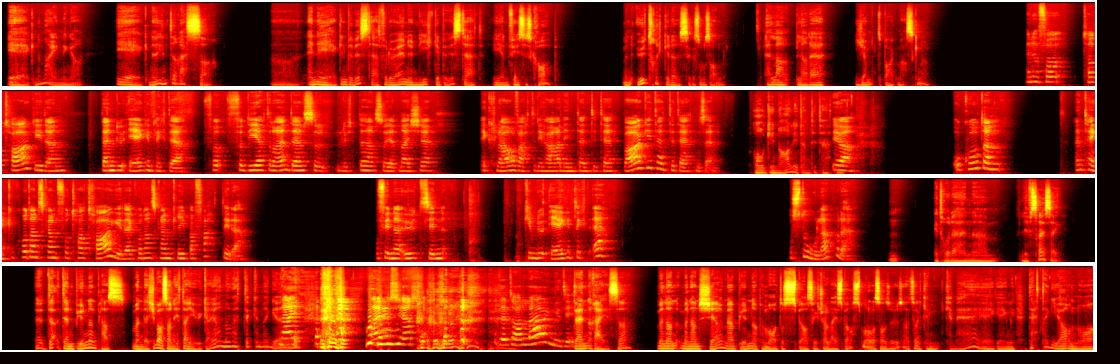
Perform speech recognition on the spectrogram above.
Egne meninger, egne interesser Eh, en egen bevissthet, for du er en unik bevissthet i en fysisk kropp. Men uttrykker det seg som sånn, eller blir det gjemt bak maskene? Men å få ta tak i den, den du egentlig er for, Fordi at det er en del som lytter her, som gjerne ikke er klar over at de har en identitet bak identiteten sin. Originalidentiteten. Ja. Og hvordan en tenker hvordan skal en få ta tak i det? Hvordan skal en gripe fatt i det? Og finne ut sin, hvem du egentlig er. Og stole på det. Mm. Jeg tror det er en um, livsreise. Det- Den begynner en plass, men det er ikke bare sånn etter ei uke. Ja, nå vet jeg hvem jeg er. Nei. Nei, det skjer ikke. Det tar lang tid. Det er en reise. Men han, men han skjer med å begynne på en måte å spørre seg selv de spørsmål. og sånn, så, så, sånn, hvem, hvem er jeg egentlig? Dette jeg gjør nå,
